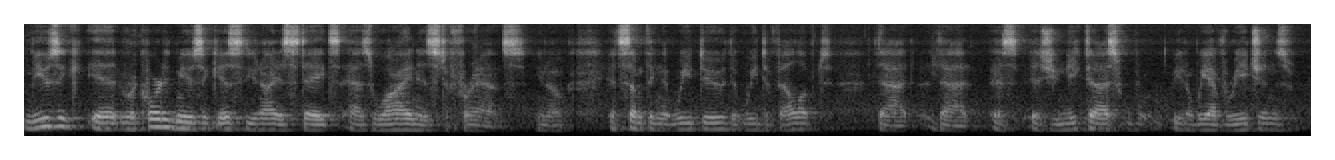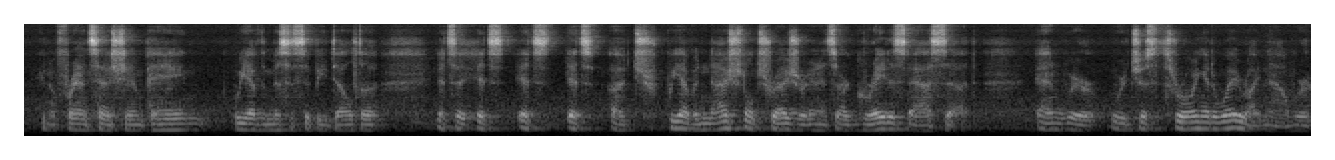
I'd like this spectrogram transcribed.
music, i- recorded music is the United States as wine is to France, you know. It's something that we do, that we developed, that, that is, is unique to us. You know, we have regions, you know, France has Champagne, we have the Mississippi Delta, It's a, it's, it's, it's a, we have a national treasure and it's our greatest asset. And we're, we're just throwing it away right now. We're,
